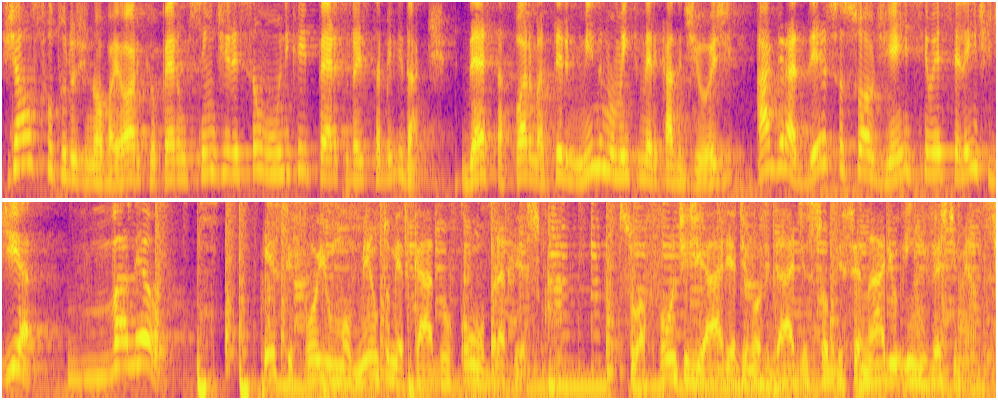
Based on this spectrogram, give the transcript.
Já os futuros de Nova York operam sem direção única e perto da estabilidade. Desta forma, termina o Momento Mercado de hoje. Agradeço a sua audiência e um excelente dia. Valeu! Esse foi o Momento Mercado com o Bradesco. Sua fonte diária de novidades sobre cenário e investimentos.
